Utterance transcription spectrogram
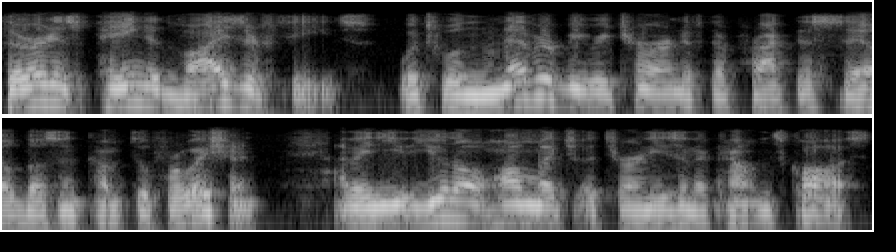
Third is paying advisor fees, which will never be returned if the practice sale doesn't come to fruition. I mean, you, you know how much attorneys and accountants cost.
